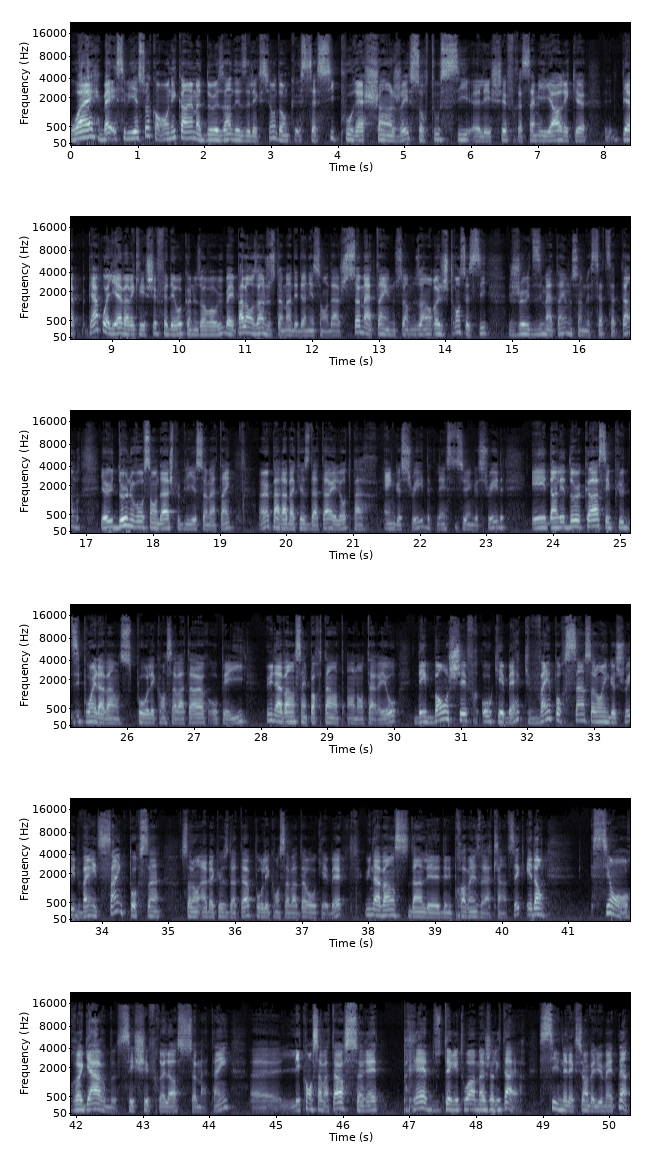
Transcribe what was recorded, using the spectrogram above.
Ouais, ben c'est bien sûr qu'on est quand même à deux ans des élections, donc ceci pourrait changer, surtout si euh, les chiffres s'améliorent et que Pierre, Pierre avec les chiffres fédéraux que nous avons vus, ben parlons-en justement des derniers sondages. Ce matin, nous sommes, nous enregistrons ceci jeudi matin, nous sommes le 7 septembre. Il y a eu deux nouveaux sondages publiés ce matin, un par Abacus Data et l'autre par Angus Reid, l'Institut Angus Reid. Et dans les deux cas, c'est plus de 10 points d'avance pour les conservateurs au pays une avance importante en Ontario, des bons chiffres au Québec, 20% selon Angus Reid, 25% selon Abacus Data pour les conservateurs au Québec, une avance dans les, provinces de l'Atlantique. Et donc, si on regarde ces chiffres-là ce matin, euh, les conservateurs seraient près du territoire majoritaire si une élection avait lieu maintenant.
